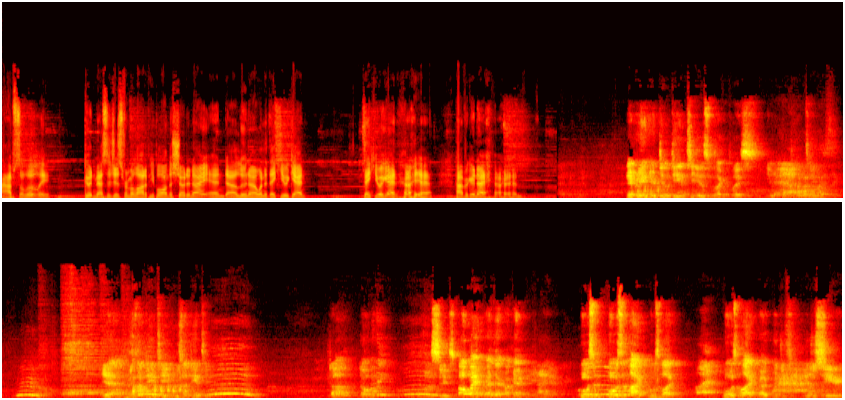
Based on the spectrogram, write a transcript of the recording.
Absolutely. Good messages from a lot of people on the show tonight. And uh, Luna, I want to thank you again. Thank you again. yeah. Have a good night. Anybody in here do DMT? This was like a place. You know, DMT. Yeah? Who's done DMT? Who's done DMT? No? Nobody? Pussies. Oh wait, right there. Okay. What was it? What was it like? What was it like? What? What was it like? Like, What did you, what did you see?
